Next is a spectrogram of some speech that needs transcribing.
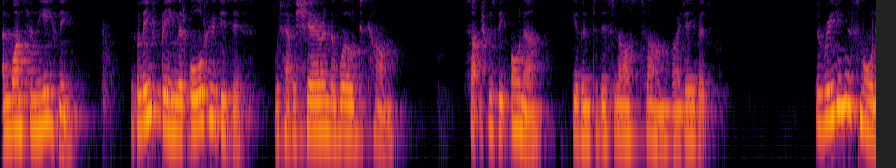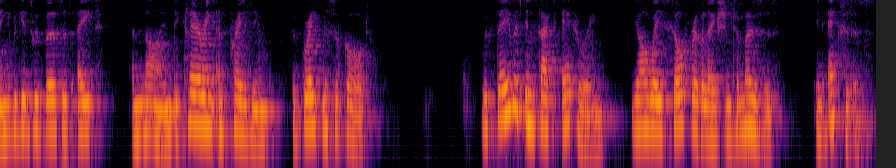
and once in the evening, the belief being that all who did this would have a share in the world to come. Such was the honour given to this last psalm by David. The reading this morning begins with verses 8 and 9, declaring and praising the greatness of God. With David, in fact, echoing Yahweh's self revelation to Moses in Exodus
